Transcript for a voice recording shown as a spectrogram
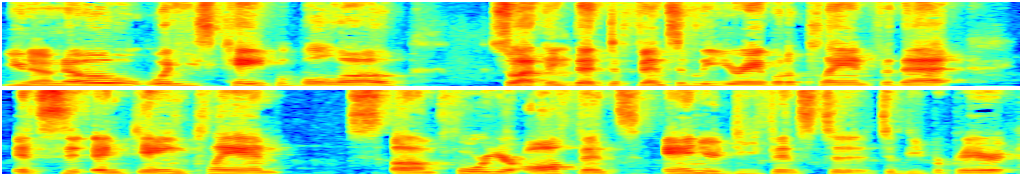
You yep. know what he's capable of. So mm-hmm. I think mm-hmm. that defensively, you're able to plan for that it's and game plan um, for your offense and your defense to to be prepared.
